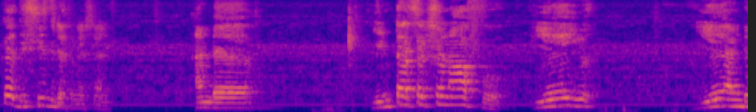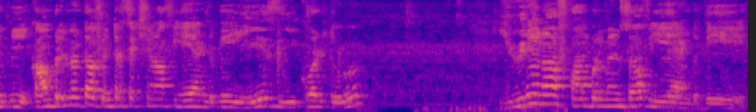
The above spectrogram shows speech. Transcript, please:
Okay, this is the definition. And uh, intersection of A, A and B, complement of intersection of A and B is equal to union of complements of A and B.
